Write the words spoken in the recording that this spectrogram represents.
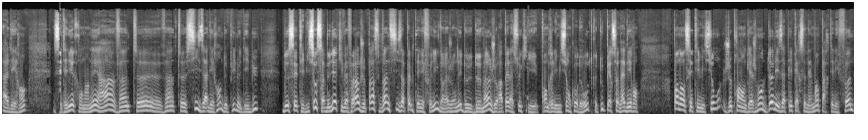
adhérents, c'est-à-dire qu'on en est à 20, 26 adhérents depuis le début de cette émission. Ça veut dire qu'il va falloir que je passe 26 appels téléphoniques dans la journée de demain. Je rappelle à ceux qui prendraient l'émission en cours de route que toute personne adhérent pendant cette émission, je prends l'engagement de les appeler personnellement par téléphone,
